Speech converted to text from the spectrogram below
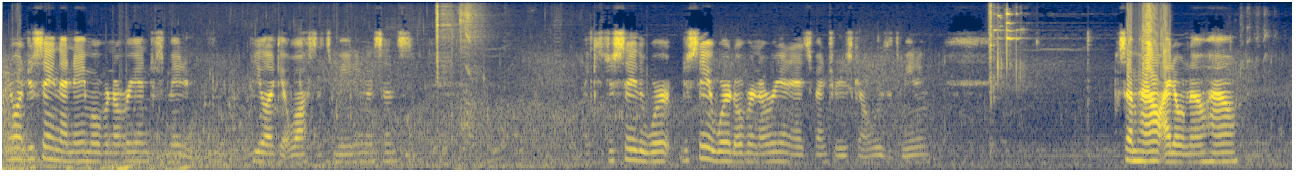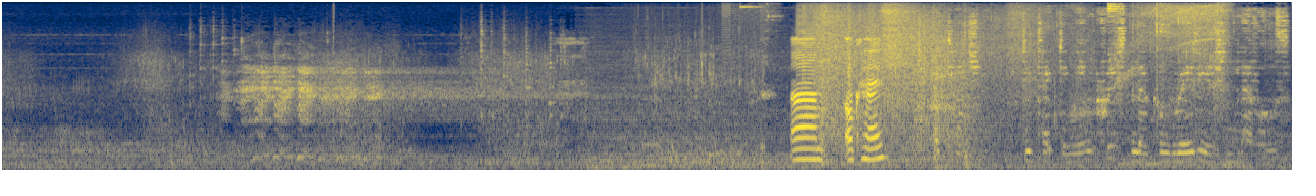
You know what? Just saying that name over and over again just made it feel like it lost its meaning in a sense. Like just say the word, just say a word over and over again, and it's eventually just gonna lose its meaning. Somehow, I don't know how. Um, okay. Attention. Detecting increased local radiation levels.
